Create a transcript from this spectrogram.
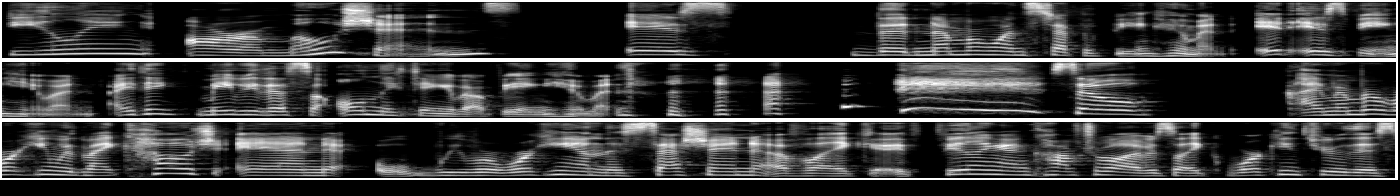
feeling our emotions is the number one step of being human. It is being human. I think maybe that's the only thing about being human. so, I remember working with my coach and we were working on this session of like feeling uncomfortable. I was like working through this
